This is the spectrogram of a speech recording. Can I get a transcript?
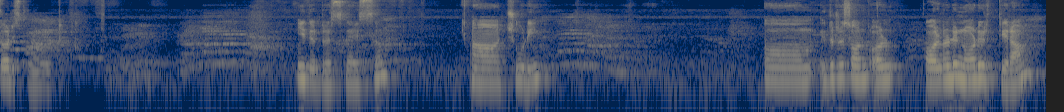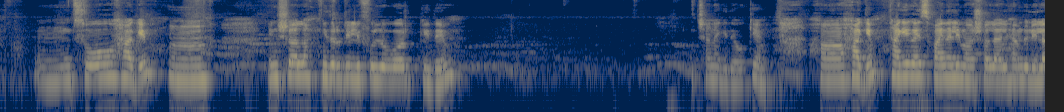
ತೋರಿಸ್ತೀನಿ. ಇದು ಡ್ರೆಸ್ ಗೈಸು ಚೂಡಿ. ಇದು ಡ್ರೆಸ್ ಆಲ್ ಆಲ್ರೆಡಿ ನೋಡಿರ್ತೀರಾ? ಸೊ ಹಾಗೆ ಇನ್ಶಾಲ್ಲ ಇದರದ್ದು ಇಲ್ಲಿ ಫುಲ್ ವರ್ಕ್ ಇದೆ. ಚೆನ್ನಾಗಿದೆ ಓಕೆ ಹಾಗೆ ಹಾಗೆ ಗೈಸ್ ಫೈನಲಿ ಮಾಶಾಲ್ಲ, ಅಲ್ಹಮ್ದುಲಿಲ್ಲ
